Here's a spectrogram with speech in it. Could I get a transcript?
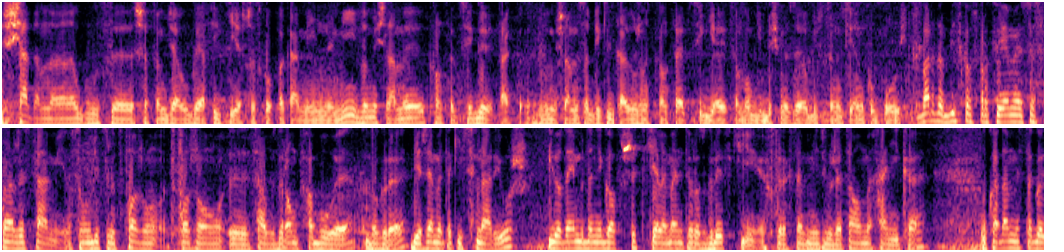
Siadam na ogół z szefem działu grafiki, jeszcze z chłopakami innymi i wymyślamy koncepcję gry. Tak? Wymyślamy sobie kilka różnych koncepcji gier, co moglibyśmy zrobić w tym kierunku pójść. Bardzo blisko współpracujemy ze scenarzystami. To są ludzie, którzy tworzą, tworzą y, cały zrąb fabuły do gry. Bierzemy taki scenariusz i dodajemy do niego wszystkie elementy rozgrywki, które chcemy mieć w grze, całą mechanikę. Układamy z tego,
